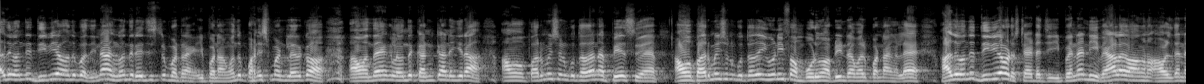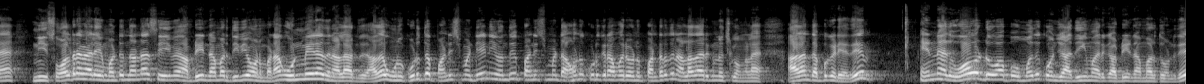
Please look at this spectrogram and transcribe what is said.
அது வந்து திவ்யா திவ்யா வந்து பார்த்தீங்கன்னா அங்கே வந்து ரெஜிஸ்டர் பண்ணுறாங்க இப்போ நாங்கள் வந்து பனிஷ்மெண்ட்டில் இருக்கோம். அவன் தான் எங்களை வந்து கண்காணிக்கிறான். அவன் பர்மிஷன் கொடுத்தா தான் நான் பேசுவேன். அவன் பர்மிஷன் கொடுத்தா தான் யூனிஃபார்ம் போடுவோம் அப்படின்ற மாதிரி பண்ணாங்களே அது வந்து திவ்யாவோட ஸ்ட்ராட்டஜி இப்போ என்ன நீ வேலை வாங்கணும் அவள் தானே. நீ சொல்கிற வேலையை மட்டும் தானே செய்வேன் அப்படின்ற மாதிரி திவ்யா ஒன்று பண்ணாங்க. உண்மையிலே அது நல்லா இருந்தது. அதாவது உனக்கு கொடுத்த பனிஷ்மெண்ட்டே நீ வந்து பனிஷ்மெண்ட் அவனுக்கு கொடுக்குற மாதிரி ஒன்று பண்ணுறது நல்லா தான் இருக்குன்னு வச்சுக்கோங்களேன். அதெல்லாம் தப்பு கிடையாது. என்ன அது ஓவர் டூவாக போகும்போது கொஞ்சம் அதிகமாக இருக்குது அப்படின்ற மாதிரி தோணுது.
